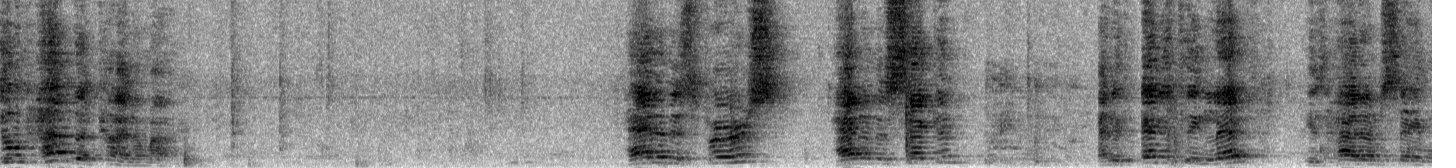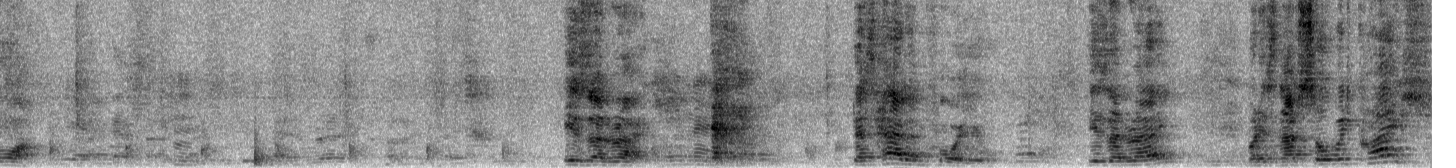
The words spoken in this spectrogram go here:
don't have that kind of mind. Adam is first, Adam is second, and if anything left, is Adam same one. Is that right? Amen. That's Adam for you. Is that right? But it's not so with Christ.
